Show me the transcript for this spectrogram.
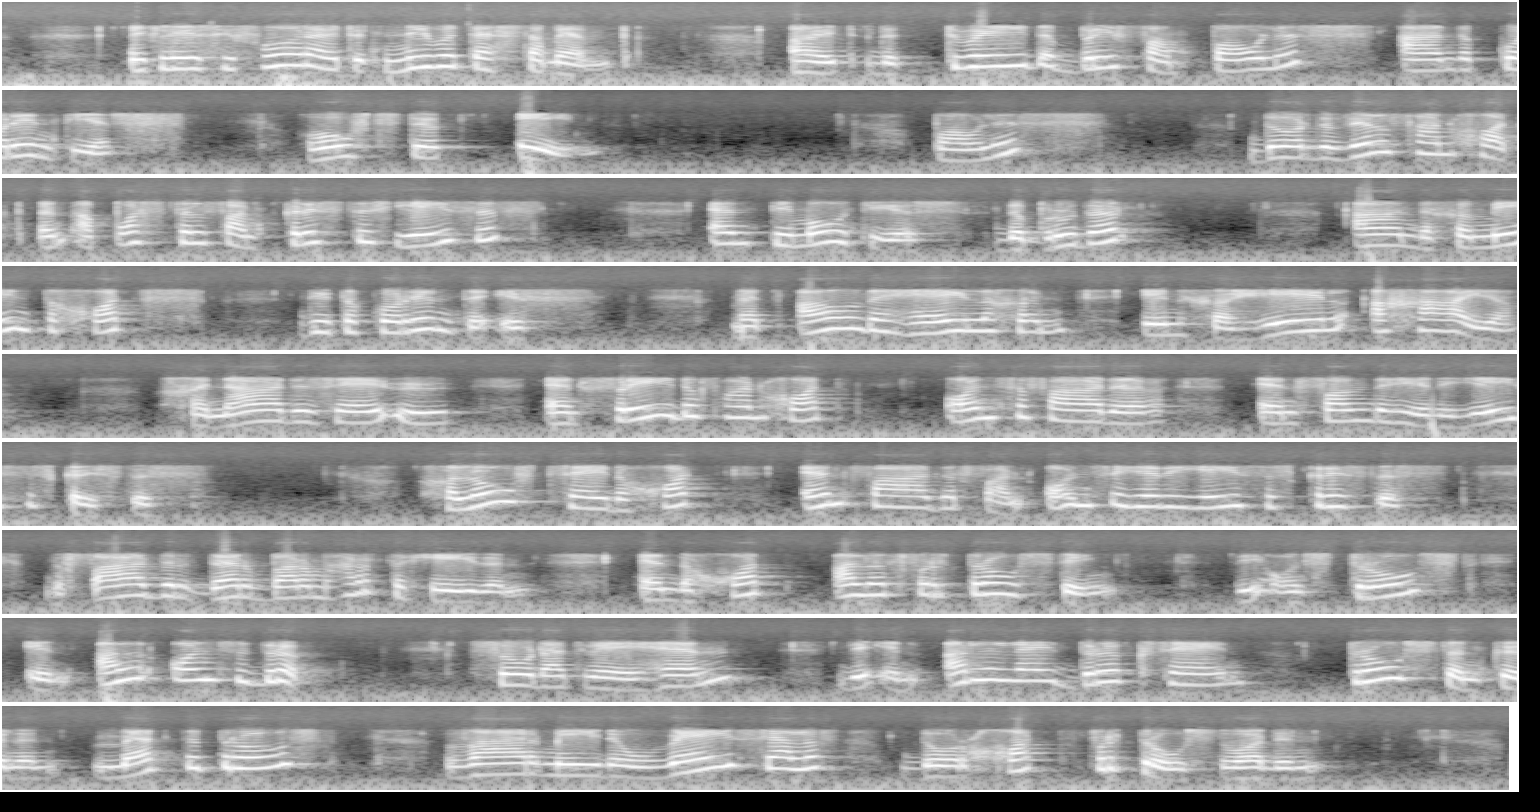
ik lees u voor uit het Nieuwe Testament, uit de tweede brief van Paulus aan de Corinthiërs, hoofdstuk 1. Paulus, door de wil van God een apostel van Christus Jezus, en Timotheus, de broeder, aan de gemeente Gods die te Korinthe is, met al de heiligen in geheel Achaia. Genade zij u en vrede van God, onze Vader en van de Heer Jezus Christus. Geloofd zij de God en Vader van onze Heer Jezus Christus, de Vader der barmhartigheden en de God aller vertroosting, die ons troost in al onze druk, zodat wij hen die in allerlei druk zijn, troosten kunnen met de troost waarmee wij zelf door God vertroost worden.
